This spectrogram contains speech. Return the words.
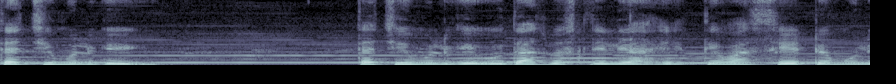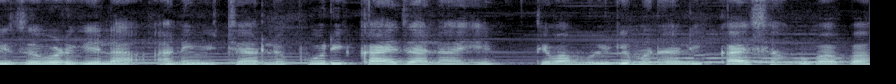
त्याची मुलगी त्याची मुलगी उदास बसलेली आहे. तेव्हा सेठ मुलीजवळ गेला आणि विचारलं पोरी काय झालं आहे? तेव्हा मुलगी म्हणाली काय सांगू बाबा?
